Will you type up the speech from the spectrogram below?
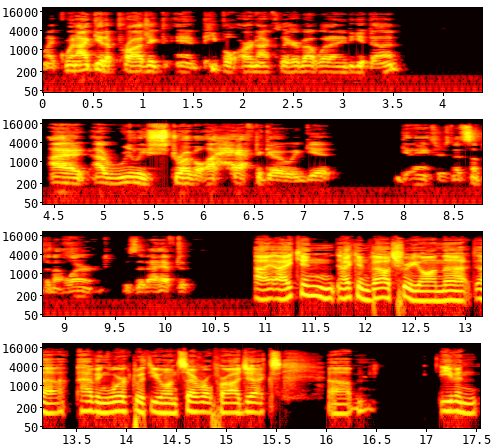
Like when I get a project and people are not clear about what I need to get done, I I really struggle. I have to go and get get answers. And that's something I learned is that I have to I, I can I can vouch for you on that. Uh, having worked with you on several projects, um, even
